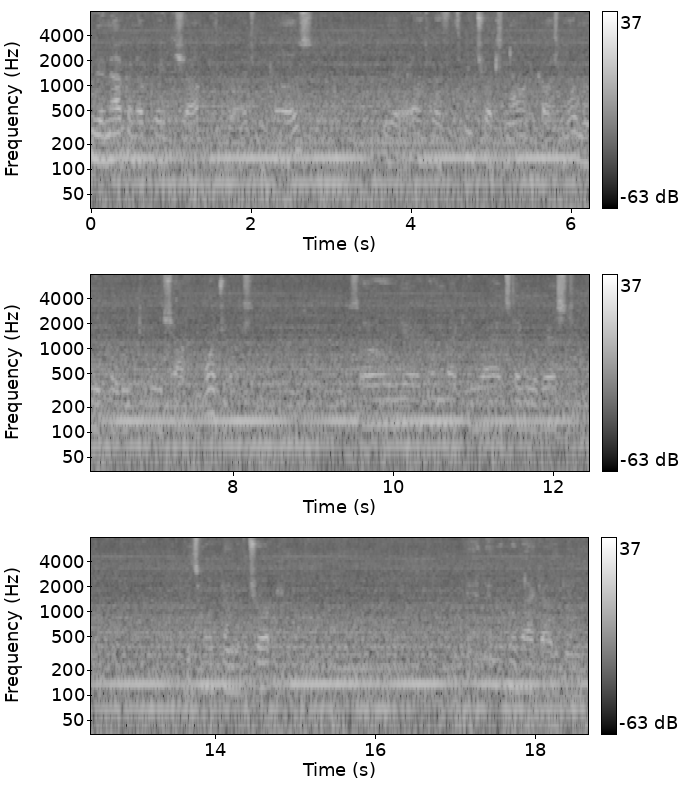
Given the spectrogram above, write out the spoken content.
We are not going to upgrade the shop to the garage because three trucks now and it costs more money per week to run the shop with more trucks. So we are going back to the garage, taking a rest, get some work done with the truck, and then we'll go back out again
